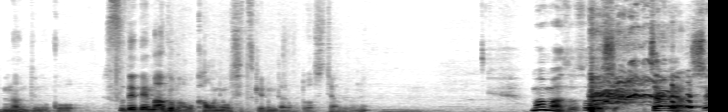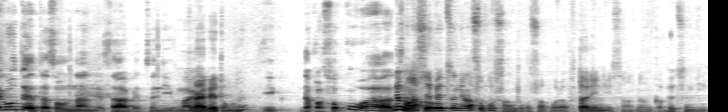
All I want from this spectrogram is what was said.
なんていうのこう素手でマグマを顔に押し付けるみたいなことをしちゃうよね。まあまあそそう。し ちゃうやん。仕事やったらそんなんでさ別にうまい。プライベートもね。いだからそこはでも私別にあそこさんと。かさほら二人にさなんか別に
